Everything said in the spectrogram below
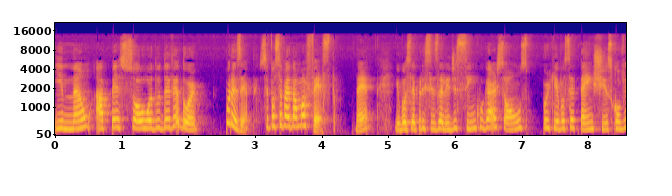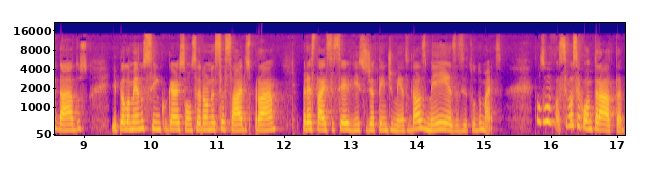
e não a pessoa do devedor. Por exemplo, se você vai dar uma festa, né? E você precisa ali de cinco garçons, porque você tem X convidados e pelo menos cinco garçons serão necessários para prestar esse serviço de atendimento das mesas e tudo mais. Então, se você contrata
